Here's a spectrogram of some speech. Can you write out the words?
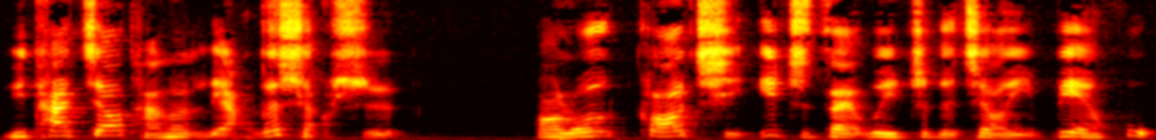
与他交谈了两个小时。”保罗·克劳奇一直在为这个教义辩护。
